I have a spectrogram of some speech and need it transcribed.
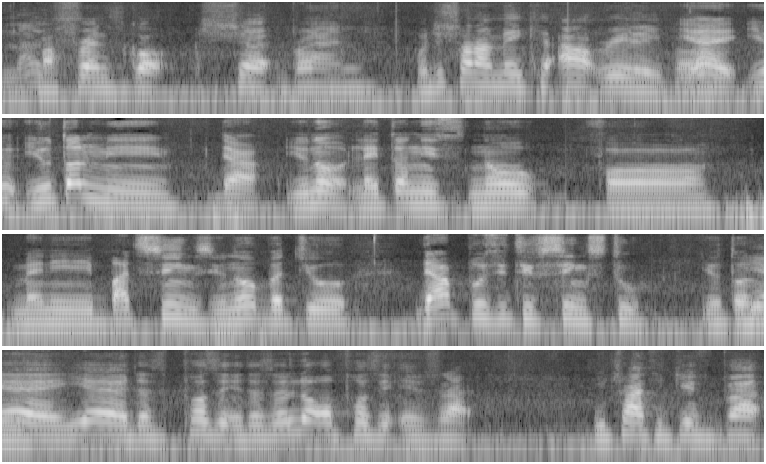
Nice. My friend's got shirt brand. We're just trying to make it out, really, bro. Yeah, you, you told me there, you know, Leyton is known for many bad things, you know, but you there are positive things too. You told me. Yeah, yeah. There's positive. There's a lot of positives. Like we try to give back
